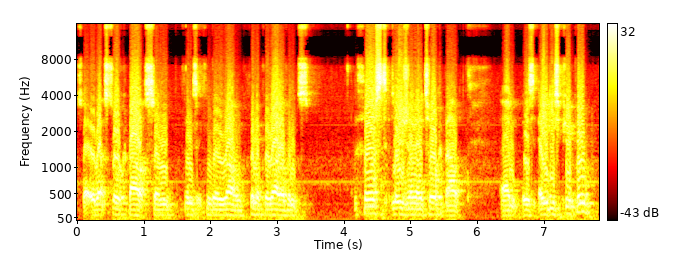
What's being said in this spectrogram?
so let's talk about some things that can go wrong, clinical relevance. The first lesion I'm going to talk about um, is Adie's pupil.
